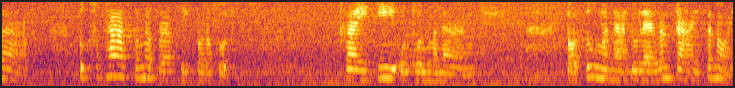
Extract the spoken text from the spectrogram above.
าพ สุขภาพสำหรับราศีกรกฎ ใครที่อดทนมานาน ต่อสู้มานานดูแลร่างกายซะหน่อย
